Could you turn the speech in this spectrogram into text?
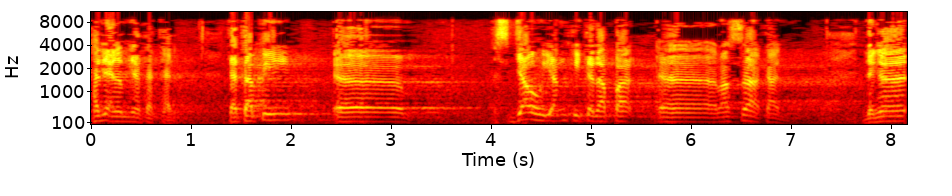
Hadis yang menyatakan. Tetapi, uh, sejauh yang kita dapat uh, rasakan, dengan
